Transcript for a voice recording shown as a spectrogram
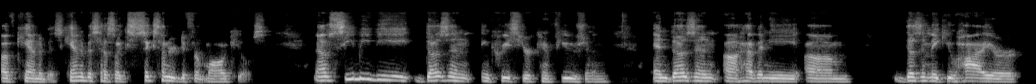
of cannabis. Cannabis has like 600 different molecules. Now cbd doesn't increase your confusion and doesn't uh, have any um, doesn't make you high or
